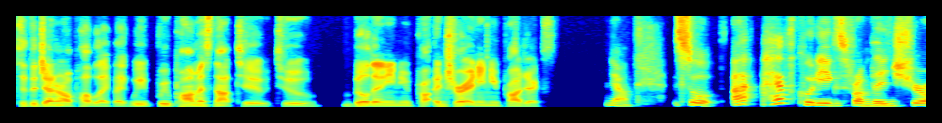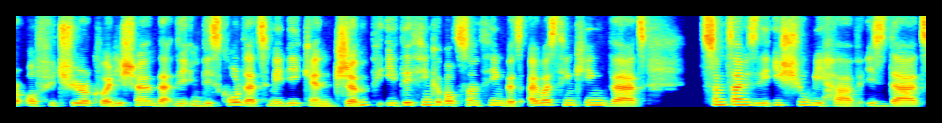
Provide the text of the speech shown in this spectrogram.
to the general public? Like we we promise not to to build any new pro- insure any new projects. Yeah. So I have colleagues from the Insure Our Future Coalition that in this call that maybe can jump if they think about something. But I was thinking that sometimes the issue we have is that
